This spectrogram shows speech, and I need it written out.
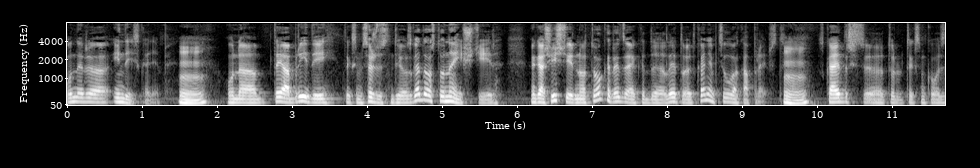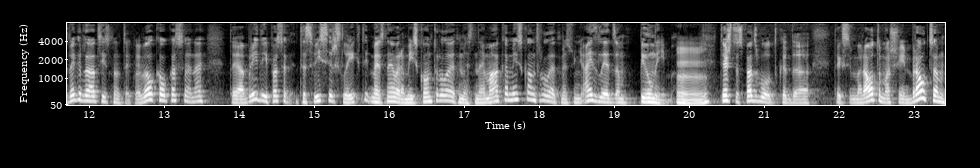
un ir uh, Indijas kaņepe. Mm. Un uh, tajā brīdī, teiksim, 60. gados to neizšķīra. Vienkārši izšķīra no to, ka redzēja, ka eh, lietojot kaņepes, cilvēku apreibst. Mm -hmm. Skaidrs, eh, tur teiksim, kaut kādas degradācijas notiek, vai vēl kaut kas, ne? Tajā brīdī pasaka, tas viss ir slikti, mēs nevaram izkontrolēt, mēs nemākam izkontrolēt, mēs viņu aizliedzam pilnībā. Mm -hmm. Tieši tas pats būtu, kad, eh, teiksim, ar automašīnu braucam,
